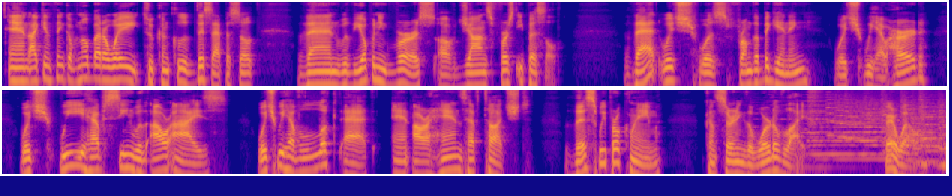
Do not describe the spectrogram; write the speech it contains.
And I can think of no better way to conclude this episode than with the opening verse of John's first epistle. That which was from the beginning, which we have heard, which we have seen with our eyes, which we have looked at and our hands have touched. This we proclaim concerning the word of life. Farewell.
